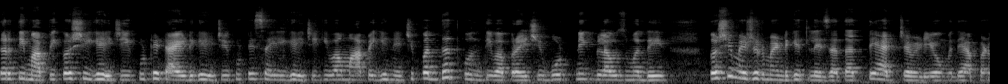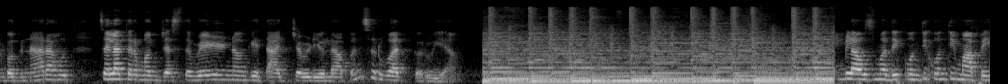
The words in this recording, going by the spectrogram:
तर ती मापी कशी घ्यायची? कुठे टाईट घ्यायची? कुठे सैल घ्यायची? किंवा मापे घेण्याची पद्धत कोणती वापरायची? बोटनेक ब्लाऊजमध्ये कशी मेजरमेंट घेतले जातात? ते आजच्या व्हिडिओमध्ये आपण बघणार आहोत. चला तर मग जास्त वेळ न घेता आजच्या व्हिडिओला आपण सुरुवात करूया. ब्लाऊजमध्ये कोणती कोणती मापे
